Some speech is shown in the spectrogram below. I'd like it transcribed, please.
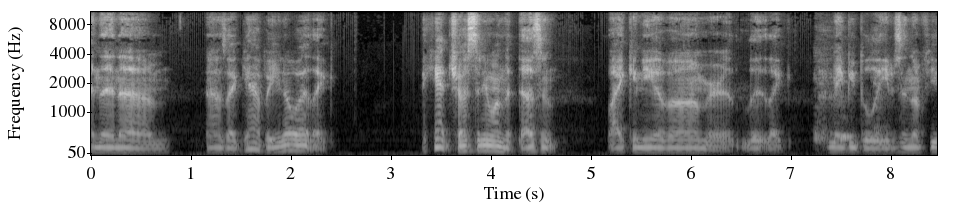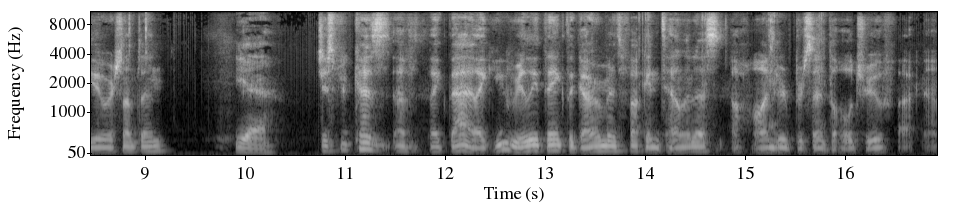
And then, um, and I was like, yeah, but you know what? Like, I can't trust anyone that doesn't like any of them or li- like maybe believes in a few or something. yeah. just because of like that like you really think the government's fucking telling us a hundred percent the whole truth fuck no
